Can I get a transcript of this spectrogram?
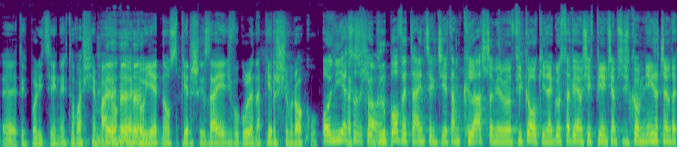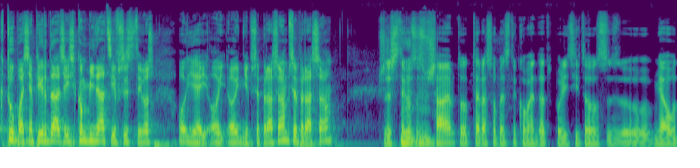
e, tych policyjnych, to właśnie mają to jako jedną z pierwszych zajęć w ogóle na pierwszym roku. Oni jak Tak są takie słyszałem. grupowe tańce, gdzie tam klaszczą i robią fikołki, nagle ustawiają się w pięciu przeciwko mnie i zaczynają tak tupać, napierdać jakieś kombinacje wszyscy i masz ojej, oj, oj, nie przepraszam, przepraszam. Przecież z tego, co słyszałem, to teraz obecny komendant policji to z, z, miał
